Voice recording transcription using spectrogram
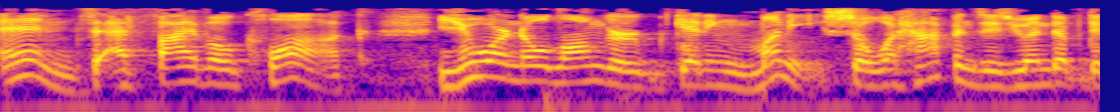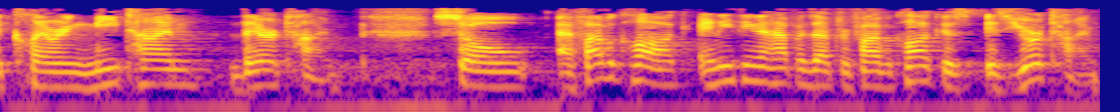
ends at 5 o'clock, you are no longer getting money. So what happens is you end up declaring me time, their time. So at 5 o'clock, anything that happens after 5 o'clock is, is your time.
